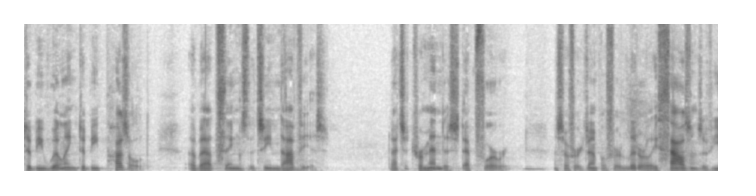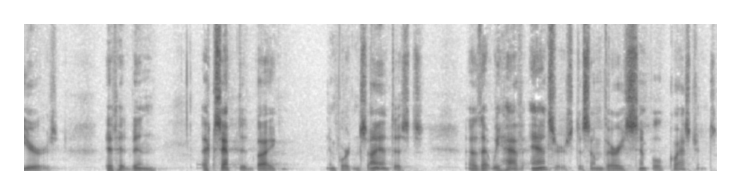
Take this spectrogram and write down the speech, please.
to be willing to be puzzled about things that seemed obvious. That's a tremendous step forward. Mm-hmm. So, for example, for literally thousands of years, it had been accepted by important scientists uh, that we have answers to some very simple questions.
